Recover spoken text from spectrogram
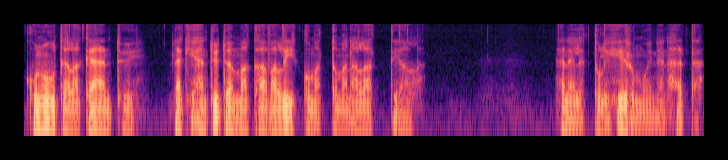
Kun Uutela kääntyi, näki hän tytön makaavan liikkumattomana lattialla. Hänelle tuli hirmuinen hätä.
